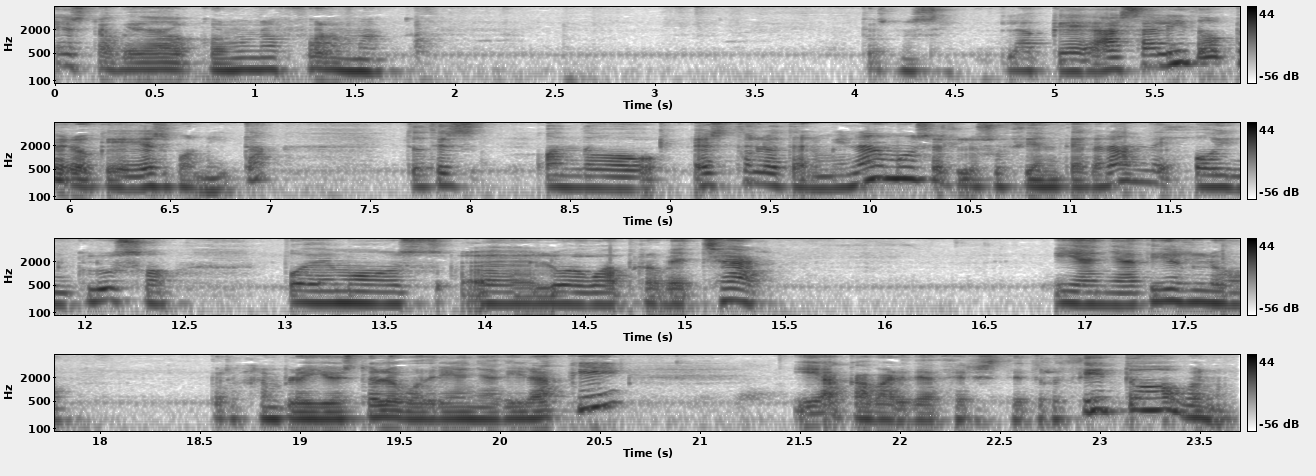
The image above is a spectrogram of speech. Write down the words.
esto ha quedado con una forma, pues no sé, la que ha salido, pero que es bonita. Entonces, cuando esto lo terminamos, es lo suficiente grande o incluso podemos eh, luego aprovechar y añadirlo. Por ejemplo, yo esto lo podría añadir aquí y acabar de hacer este trocito. Bueno,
